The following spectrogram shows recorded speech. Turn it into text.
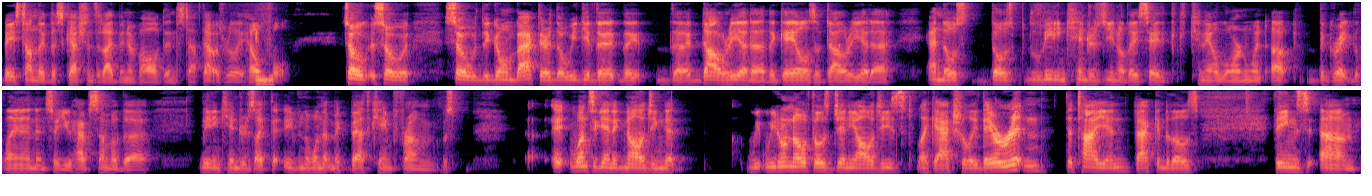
based on the discussions that I've been involved in stuff. That was really mm-hmm. helpful. Mm-hmm. So so so the going back there though, we give the the the Dalriada, the Gaels of Dalriada, and those those leading kindreds. You know, they say Kinnail Lorne went up the Great Glen, and so you have some of the leading kindreds, like the, even the one that Macbeth came from, was it, once again acknowledging that we, we don't know if those genealogies, like actually, they were written to tie in back into those things. Um,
